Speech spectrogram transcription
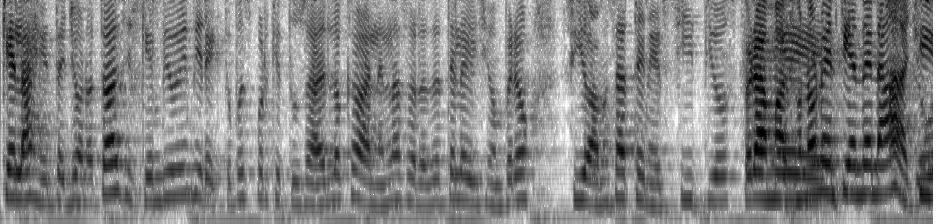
que la gente, yo no te voy a decir que en vivo y en directo, pues porque tú sabes lo que valen las horas de televisión, pero si vamos a tener sitios. Pero además eh, uno no entiende nada. Yo sitios-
